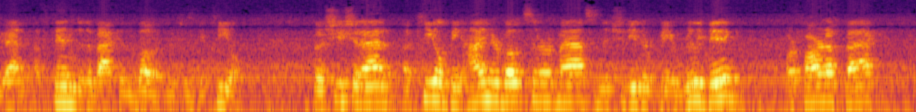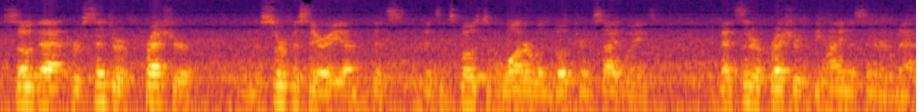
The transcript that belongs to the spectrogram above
You add a fin to the back of the boat, which is the keel. So she should add a keel behind her boat center of mass, and it should either be really big or far enough back so that her center of pressure, the surface area that's that's exposed to the water when the boat turns sideways, that center of pressure is behind the center of mass.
